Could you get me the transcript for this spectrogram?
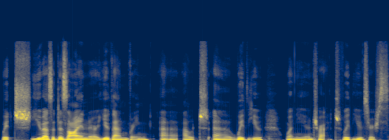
which you as a designer you then bring uh, out uh, with you when you interact with users.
